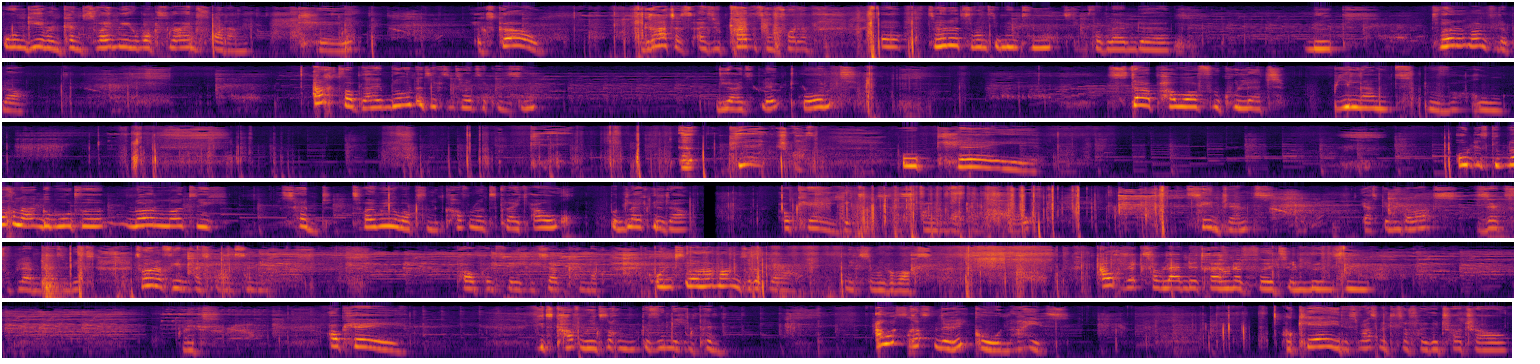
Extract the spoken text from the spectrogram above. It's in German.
OMG, man kann zwei Megaboxen einfordern. Okay. Let's go. Gratis, also gratis einfordern. Äh, 220 Münzen, 7 verbleibende. Nix. 200 Marken für der Bla. 8 verbleibende, 126 Münzen. Die 1 blinkt und Star Power für Colette. Bilanzbewahrung. Okay. Äh, Okay, Spaß. Okay. Und es gibt noch ein Angebot für 99 Cent. Zwei Megaboxen. Kaufen wir uns gleich auch. Bin gleich wieder da. Okay, jetzt ist das Angebot gekauft. 10 Gems. Erste Megabox. 6 verbleibende, also nichts. 234 Münzen. Powerpoint will ich nicht sagen, kein Bock. Und 200 Marken für das Jahr. Nächste Megabox. Auch 6 verbleibende, 314 Münzen. Nix. Okay. Jetzt kaufen wir uns noch einen gewöhnlichen Pin. Ausrastende Rico, nice. Okay, das war's mit dieser Folge. Ciao, ciao.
